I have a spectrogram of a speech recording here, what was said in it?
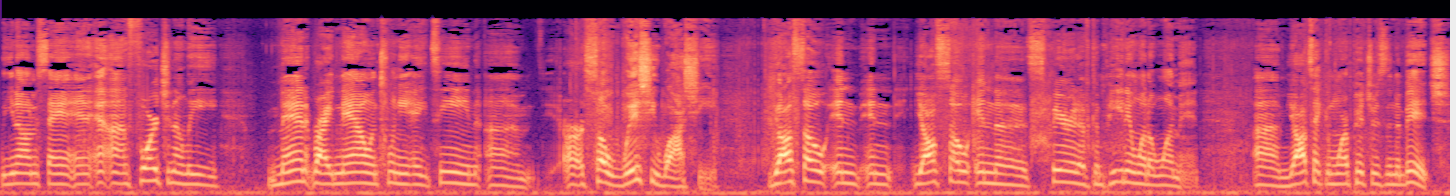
You know what I'm saying? And, and unfortunately, man, right now in 2018, um, are so wishy-washy. Y'all so in in y'all so in the spirit of competing with a woman um, y'all taking more pictures than a bitch.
